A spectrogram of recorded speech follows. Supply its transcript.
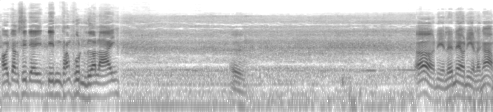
เอาจังสิได้ดินทั้งพุ่นเหลือหลาย เออ เออนี่แล้วแนวนี่ละงาม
